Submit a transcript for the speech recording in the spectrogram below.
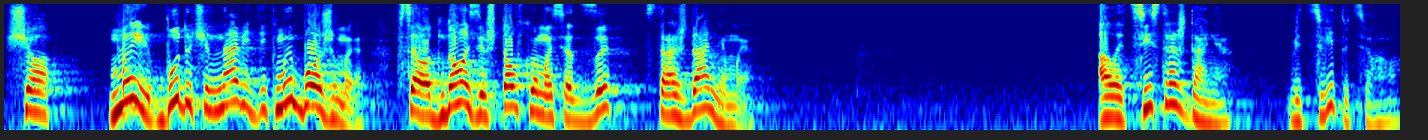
що ми, будучи навіть дітьми Божими, все одно зіштовхуємося з стражданнями. Але ці страждання від світу цього.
